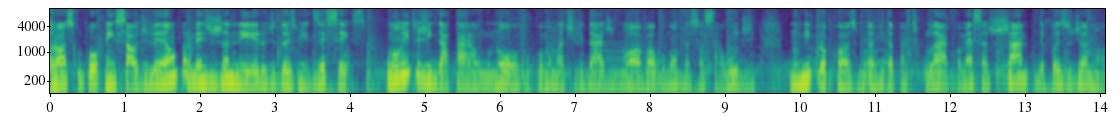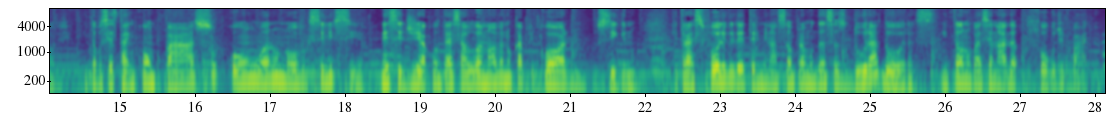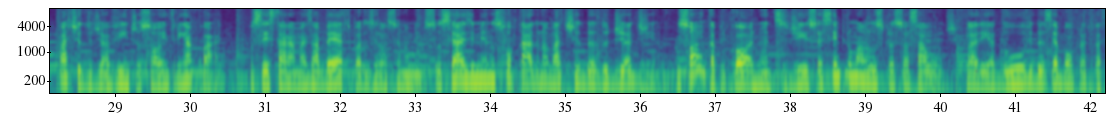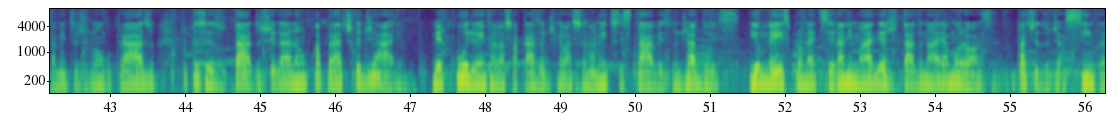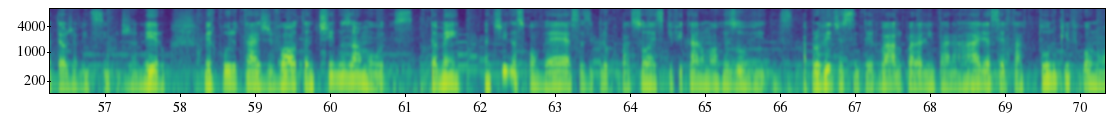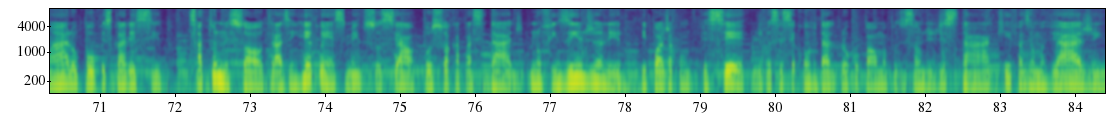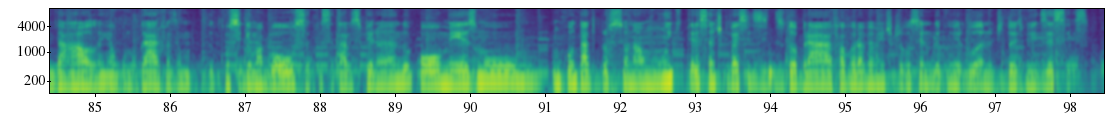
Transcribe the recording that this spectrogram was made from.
Horóscopo mensal de Leão para o mês de janeiro de 2016. O momento de engatar algo novo, como uma atividade nova, algo bom para sua saúde, no microcosmo da vida particular, começa já depois do dia 9. Então você está em compasso com o ano novo que se inicia. Nesse dia acontece a lua nova no Capricórnio, signo que traz fôlego e determinação para mudanças duradouras. Então não vai ser nada fogo de palha. Partir do dia 20, o sol entra em Aquário. Você estará mais aberto para os relacionamentos sociais e menos focado na batida do dia a dia. O Sol em Capricórnio, antes disso, é sempre uma luz para sua saúde. Clareia dúvidas, é bom para tratamentos de longo prazo, porque os resultados chegarão com a prática diária. Mercúrio entra na sua casa de relacionamentos estáveis no dia 2 e o mês promete ser animado e agitado na área amorosa. Partir do dia 5 até o dia 25 de janeiro, Mercúrio traz de volta antigos amores e também antigas conversas e preocupações que ficaram mal resolvidas. Aproveite esse intervalo para limpar a área e acertar tudo que ficou no ar ou pouco esclarecido. Saturno e Sol trazem reconhecimento social por sua capacidade no finzinho de janeiro e pode acontecer de você ser convidado para ocupar uma posição de destaque, fazer uma viagem, dar aula em algum lugar, fazer um, conseguir uma bolsa que você estava esperando ou mesmo um contato profissional muito interessante que vai se desdobrar favoravelmente para você no decorrer do ano de 2016.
